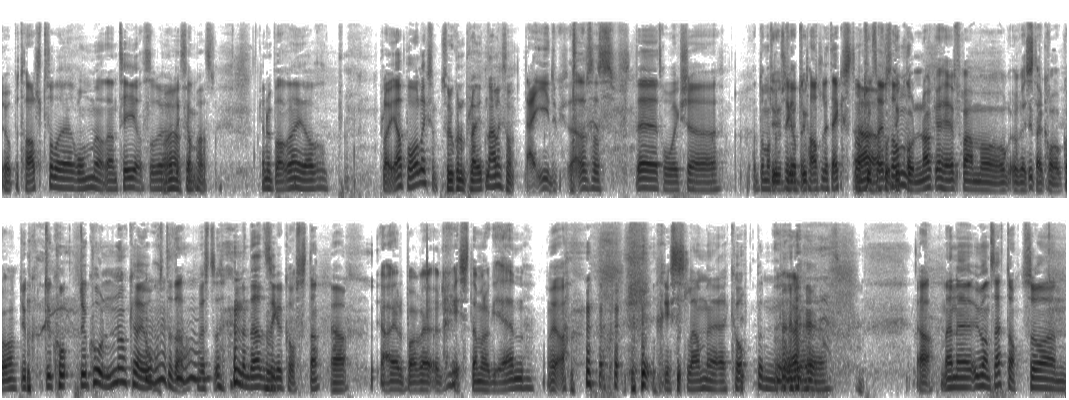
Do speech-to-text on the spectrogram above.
Du har betalt for det rommet og den tida, så det ja, liksom, kan du bare gjøre pløye på, liksom. Så du kunne pløyd den her, liksom? Nei, du, altså, det tror jeg ikke Da måtte Du- du, sikkert betalt litt ekstra. Ja, ja. Du, sånn, du kunne nok ha fram og, og rista kråka. du, du, ku- du kunne nok ha gjort det, da. Hvis du, men det hadde sikkert kosta. Ja. Ja, jeg hadde bare rista med noe igjen. Ja. Risla med koppen. Og, ja. Men uh, uansett, da, så um,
